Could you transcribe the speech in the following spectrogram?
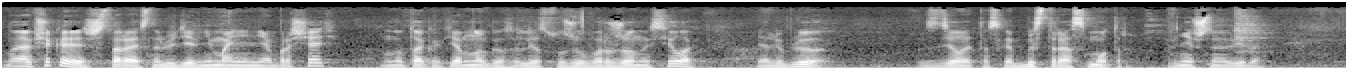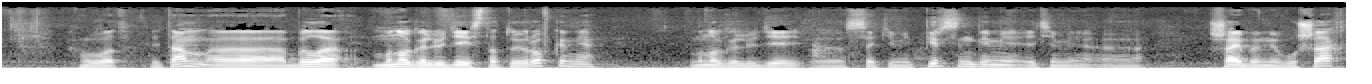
Ну, я вообще, конечно, стараюсь на людей внимания не обращать, но так как я много лет служил в вооруженных силах, я люблю сделать, так сказать, быстрый осмотр внешнего вида. Вот. И там э, было много людей с татуировками, много людей э, с всякими пирсингами, этими э, шайбами в ушах,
